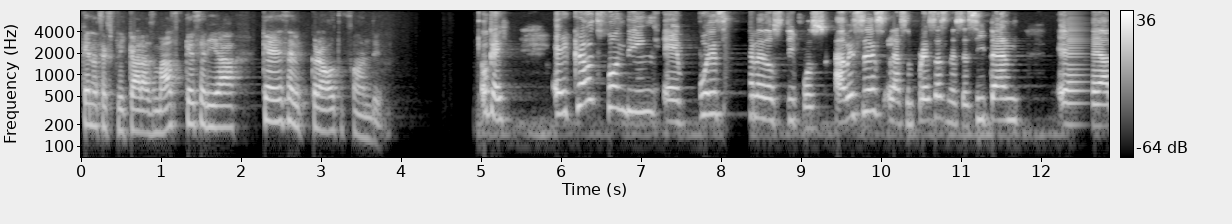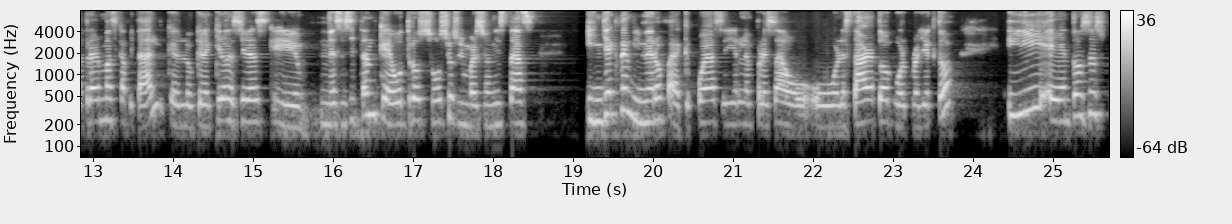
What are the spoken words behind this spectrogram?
que nos explicaras más. ¿Qué sería ¿Qué es el crowdfunding? Ok, el crowdfunding eh, puede ser de dos tipos. A veces las empresas necesitan eh, atraer más capital, que lo que le quiero decir es que necesitan que otros socios o inversionistas inyecten dinero para que pueda seguir la empresa o, o el startup o el proyecto. Y eh, entonces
